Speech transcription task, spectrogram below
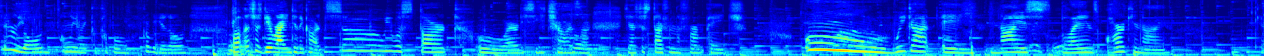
fairly old, only like a couple, couple years old. But let's just get right into the cards. So we will start. Oh, I already see Charizard. Yeah, let's just start from the front page. Ooh, we got a nice Blaine's Arcanine. Okay,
